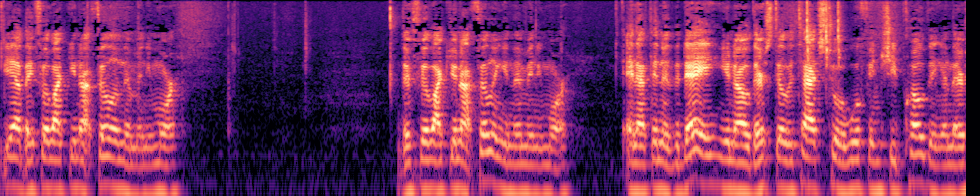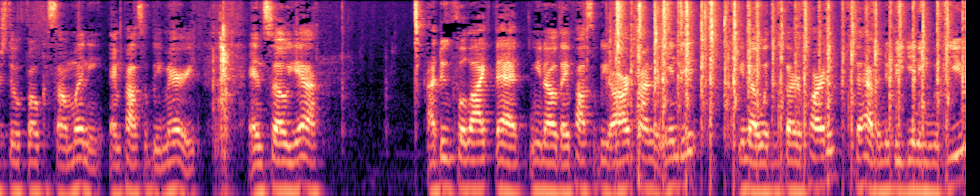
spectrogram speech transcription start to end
Yeah, they feel like you're not feeling them anymore. They feel like you're not feeling in them anymore. And at the end of the day, you know, they're still attached to a wolf in sheep clothing and they're still focused on money and possibly married. And so, yeah, I do feel like that, you know, they possibly are trying to end it, you know, with a third party to have a new beginning with you.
